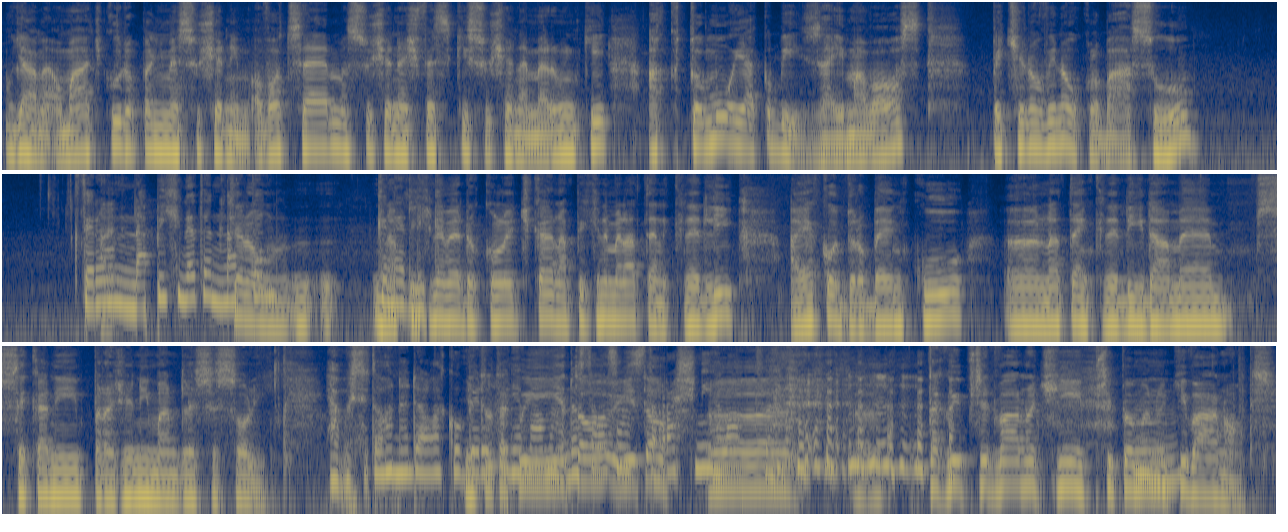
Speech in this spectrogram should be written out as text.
Uděláme omáčku, doplníme sušeným ovocem, sušené švestky, sušené merunky a k tomu jakoby zajímavost, pečenou vinou klobásu, kterou napíchnete na kterou ten knedlík. napíchneme do kolečka, napíchneme na ten knedlík a jako drobenku eh, na ten knedlík dáme sekaný pražený mandle se solí. Já bych si toho nedala je to takový, mám, je to, jsem je to, strašný hlad. Uh, takový předvánoční připomenutí hmm. Vánoc.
